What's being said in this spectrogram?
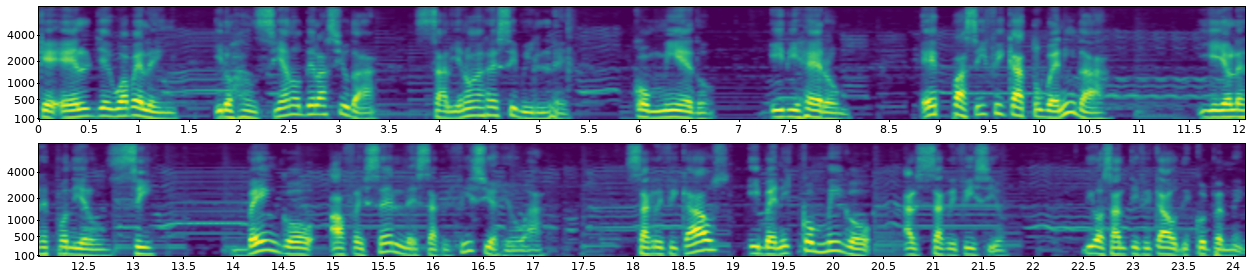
que él llegó a Belén, y los ancianos de la ciudad salieron a recibirle con miedo y dijeron, ¿es pacífica tu venida? Y ellos le respondieron, sí, vengo a ofrecerle sacrificio a Jehová. Sacrificaos y venid conmigo al sacrificio. Digo, santificaos, discúlpenme.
